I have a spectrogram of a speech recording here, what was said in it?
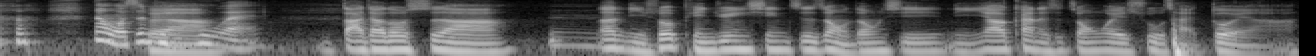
那我是贫户哎，大家都是啊。嗯那你说平均薪资这种东西，你要看的是中位数才对啊。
